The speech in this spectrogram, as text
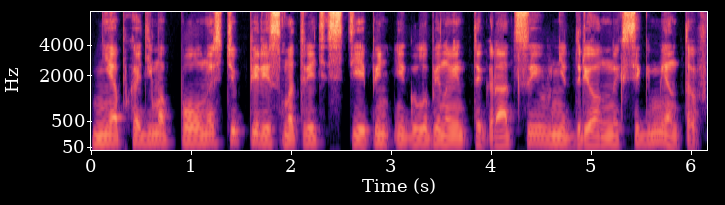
необходимо полностью пересмотреть степень и глубину интеграции внедренных сегментов.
